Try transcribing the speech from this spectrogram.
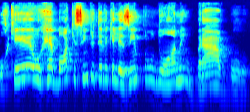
Porque o reboque sempre teve aquele exemplo do homem brabo,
